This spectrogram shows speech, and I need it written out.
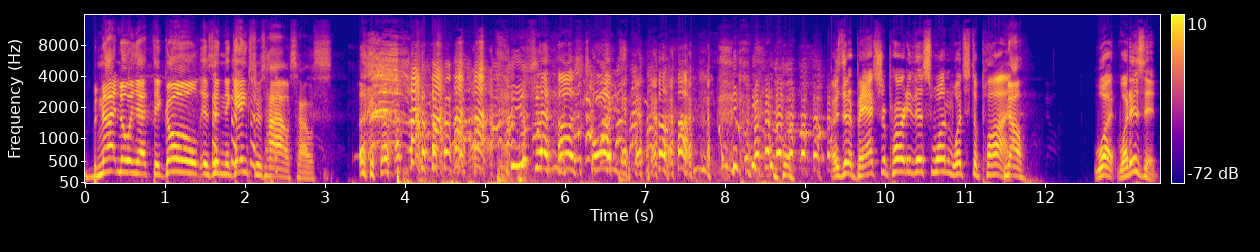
but not knowing that the gold is in the gangster's house. House. You said house twice. is it a bachelor party? This one? What's the plot? No, What? What is it?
